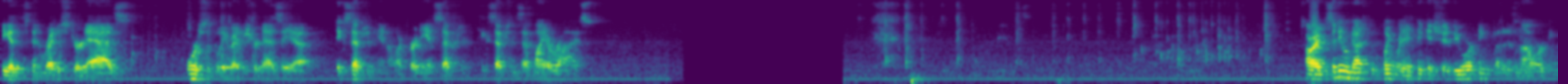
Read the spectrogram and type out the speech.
because it's been registered as, forcibly registered as a uh, exception handler for any exception, exceptions that might arise. All right, has anyone got to the point where they think it should be working, but it is not working?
